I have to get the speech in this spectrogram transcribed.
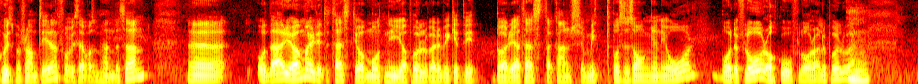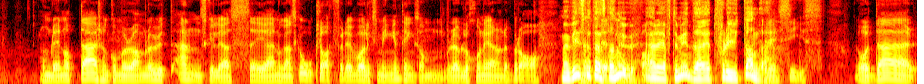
Skjuts på framtiden, så får vi se vad som händer sen. Eh, och där gör man ju lite testjobb mot nya pulver, vilket vi börjar testa kanske mitt på säsongen i år. Både fluor och ofluorade pulver. Mm. Om det är något där som kommer att ramla ut än skulle jag säga är nog ganska oklart, för det var liksom ingenting som revolutionerande bra. Men vi ska testa nu, fan. är det eftermiddag, ett flytande. Precis. Och där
